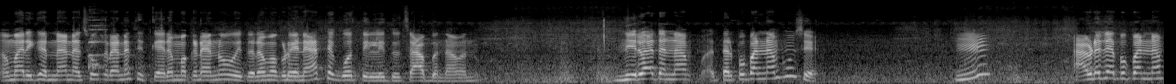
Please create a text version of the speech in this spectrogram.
અમારી ઘર નાના છોકરા નથી જ કઈ રમકડા ન હોય તો રમકડું એને હાથે ગોતી લીધું ચા બનાવવાનું. નિર્વાતન નામ તાર પપ્પાનું નામ શું છે? હમ? આવડે તાર પપ્પાનું નામ?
